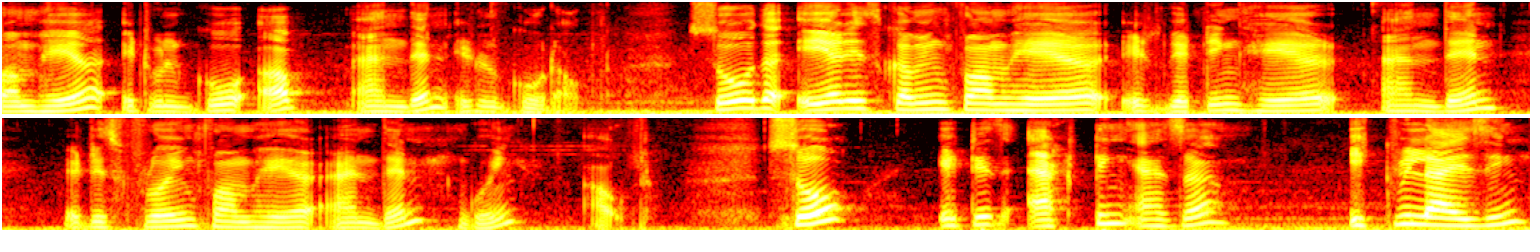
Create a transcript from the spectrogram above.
from here it will go up and then it will go down. So the air is coming from here it's getting here and then it is flowing from here and then going out. So it is acting as a equalizing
